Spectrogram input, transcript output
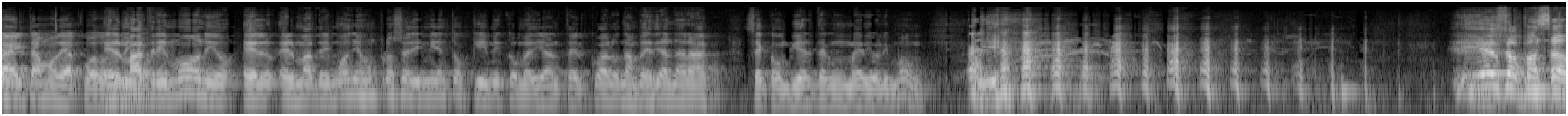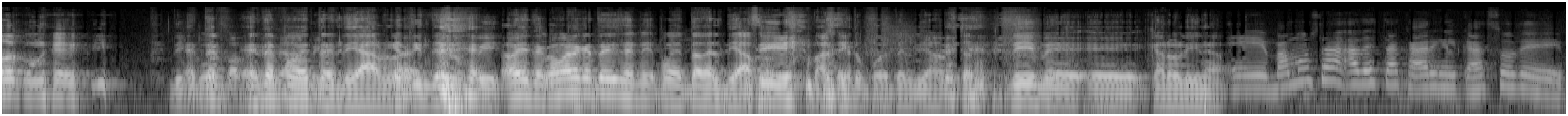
ahí estamos de acuerdo. El matrimonio, el, matrimonio es un procedimiento químico mediante el cual una media naranja se convierte en un medio limón. Y, eso ha pasado con él. Disculpa, este, este poeta del diablo. Que te ¿eh? interrumpí. Oye, ¿cómo es que te dice poeta del diablo? Sí, maldito poeta del diablo. Dime, eh, Carolina. Eh, vamos a, destacar en el caso de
